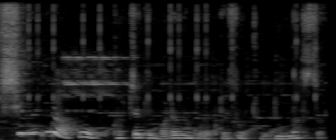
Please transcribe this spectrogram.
친구라고 갑자기 말하는 거예요. 그래서 좀 놀랐어요.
